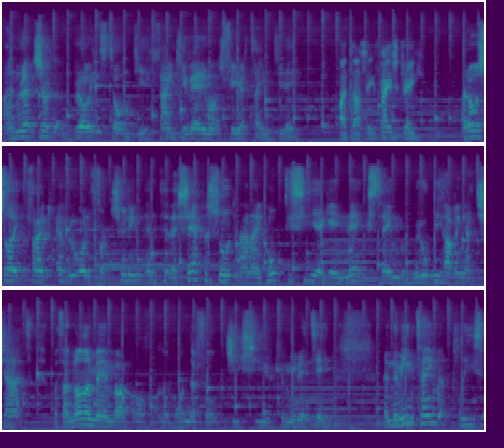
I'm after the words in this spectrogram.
And Richard, brilliant to talk to you. Thank you very much for your time today. Fantastic. Thanks, Craig. I'd also like to thank everyone for tuning into this episode, and I hope to see you again next time when we'll be having a chat with another member of the wonderful GCU community. In the meantime, please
